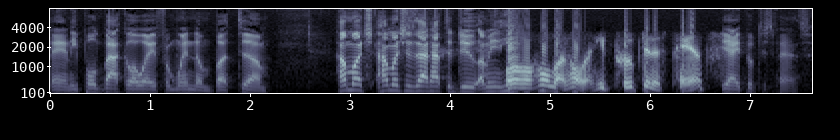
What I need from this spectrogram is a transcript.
and he pulled back away from Windham. But um, how much how much does that have to do? I mean, he, well, hold on, hold on. He pooped in his pants. yeah, he pooped his pants.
